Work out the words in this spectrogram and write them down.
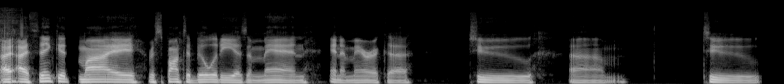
I, I, think it's my responsibility as a man in America to um, to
